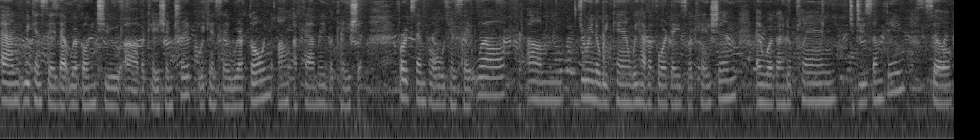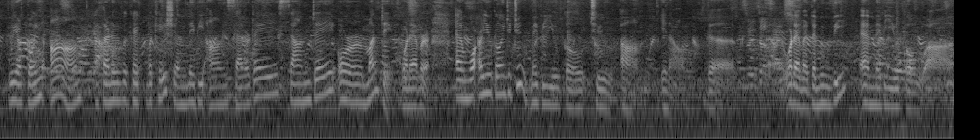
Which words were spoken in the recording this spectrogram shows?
And we can say that we're going to a vacation trip. We can say we're going on a family vacation. For example, we can say, well, um, during the weekend we have a four days vacation and we're going to plan do something. So we are going on a family vacation maybe on Saturday, Sunday, or Monday, whatever. And what are you going to do? Maybe you go to, um, you know, the uh, whatever the movie, and maybe you go uh,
